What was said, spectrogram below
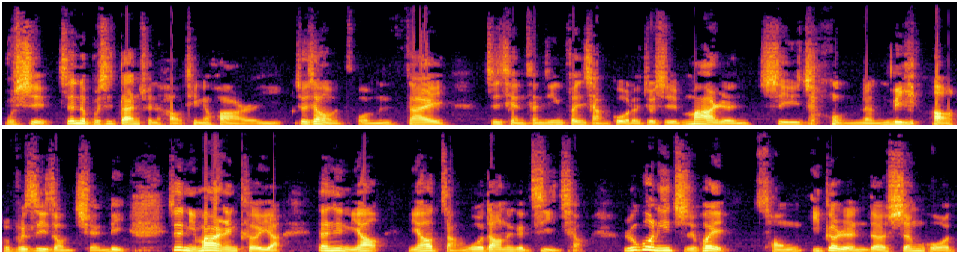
不是真的不是单纯的好听的话而已。”就像我我们在。之前曾经分享过的，就是骂人是一种能力啊，而不是一种权利。就是你骂人可以啊，但是你要你要掌握到那个技巧。如果你只会从一个人的生活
